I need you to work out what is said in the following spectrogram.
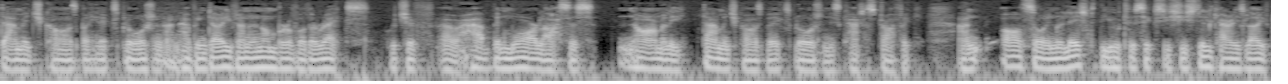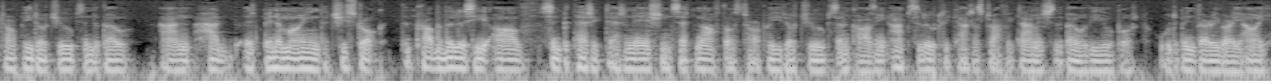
damage caused by an explosion. And having dived on a number of other wrecks, which have, uh, have been war losses, normally damage caused by explosion is catastrophic. And also, in relation to the U 260, she still carries live torpedo tubes in the bow. And had it been a mine that she struck, the probability of sympathetic detonation setting off those torpedo tubes and causing absolutely catastrophic damage to the bow of the U boat would have been very, very high.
